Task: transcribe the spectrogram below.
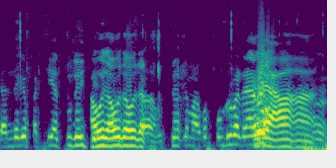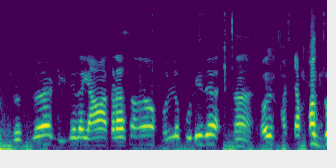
ಚಂದಗೆ ಪಟ್ಟಿ ಹತ್ತುದೈತಿ ಹೌದ್ ಹೌದ್ ಹೌದ್ ಮಾಡ್ಕೊಂಡು ಕುಂಡ್ರು ಬೇಡ್ರಿ ಯಾರು ಡಿಜೆದಾಗ ಯಾವ ಫುಲ್ ಕುಡಿದ ಹೌದ್ ಹಟ್ಟ ಪಗ್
